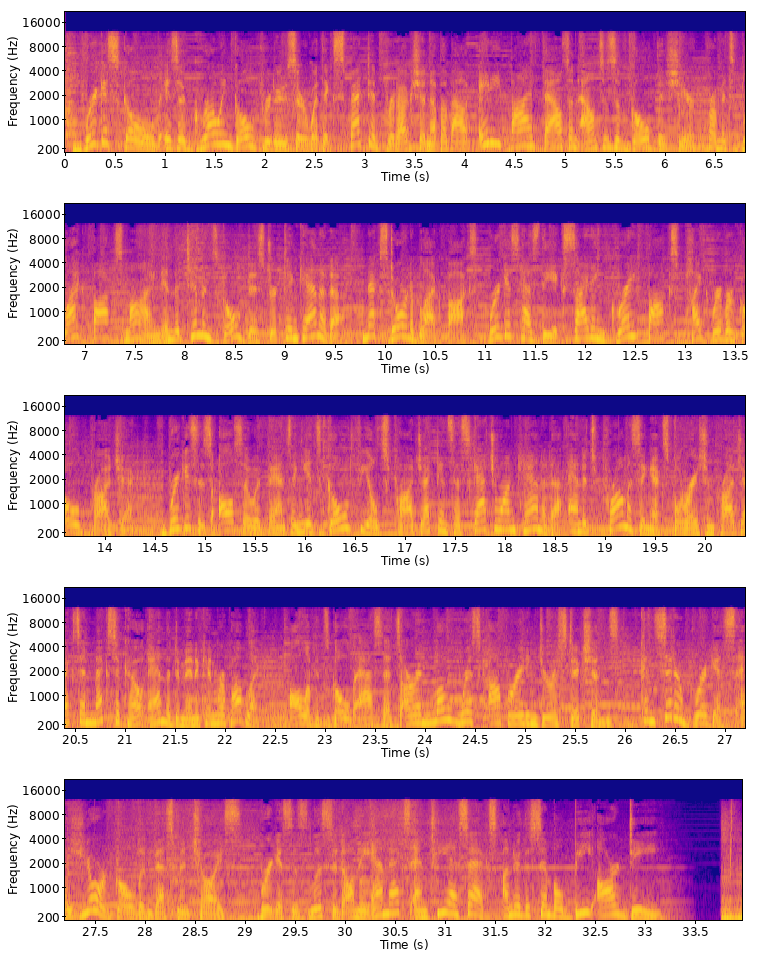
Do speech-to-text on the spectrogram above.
Brigus Gold is a growing gold producer with expected production of about 85,000 ounces of gold this year from its Black Fox mine in the Timmins Gold District in Canada. Next door to Black Fox, Brigus has the exciting Grey Fox Pike River Gold Project. Brigus is also advancing its Goldfields project in Saskatchewan, Canada, and its promising exploration projects in Mexico and the Dominican Republic. All of its gold assets are in low risk operating jurisdictions. Consider Brigus as your gold investment choice. Brigus is listed on the Amex and TSX under the symbol BRD.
